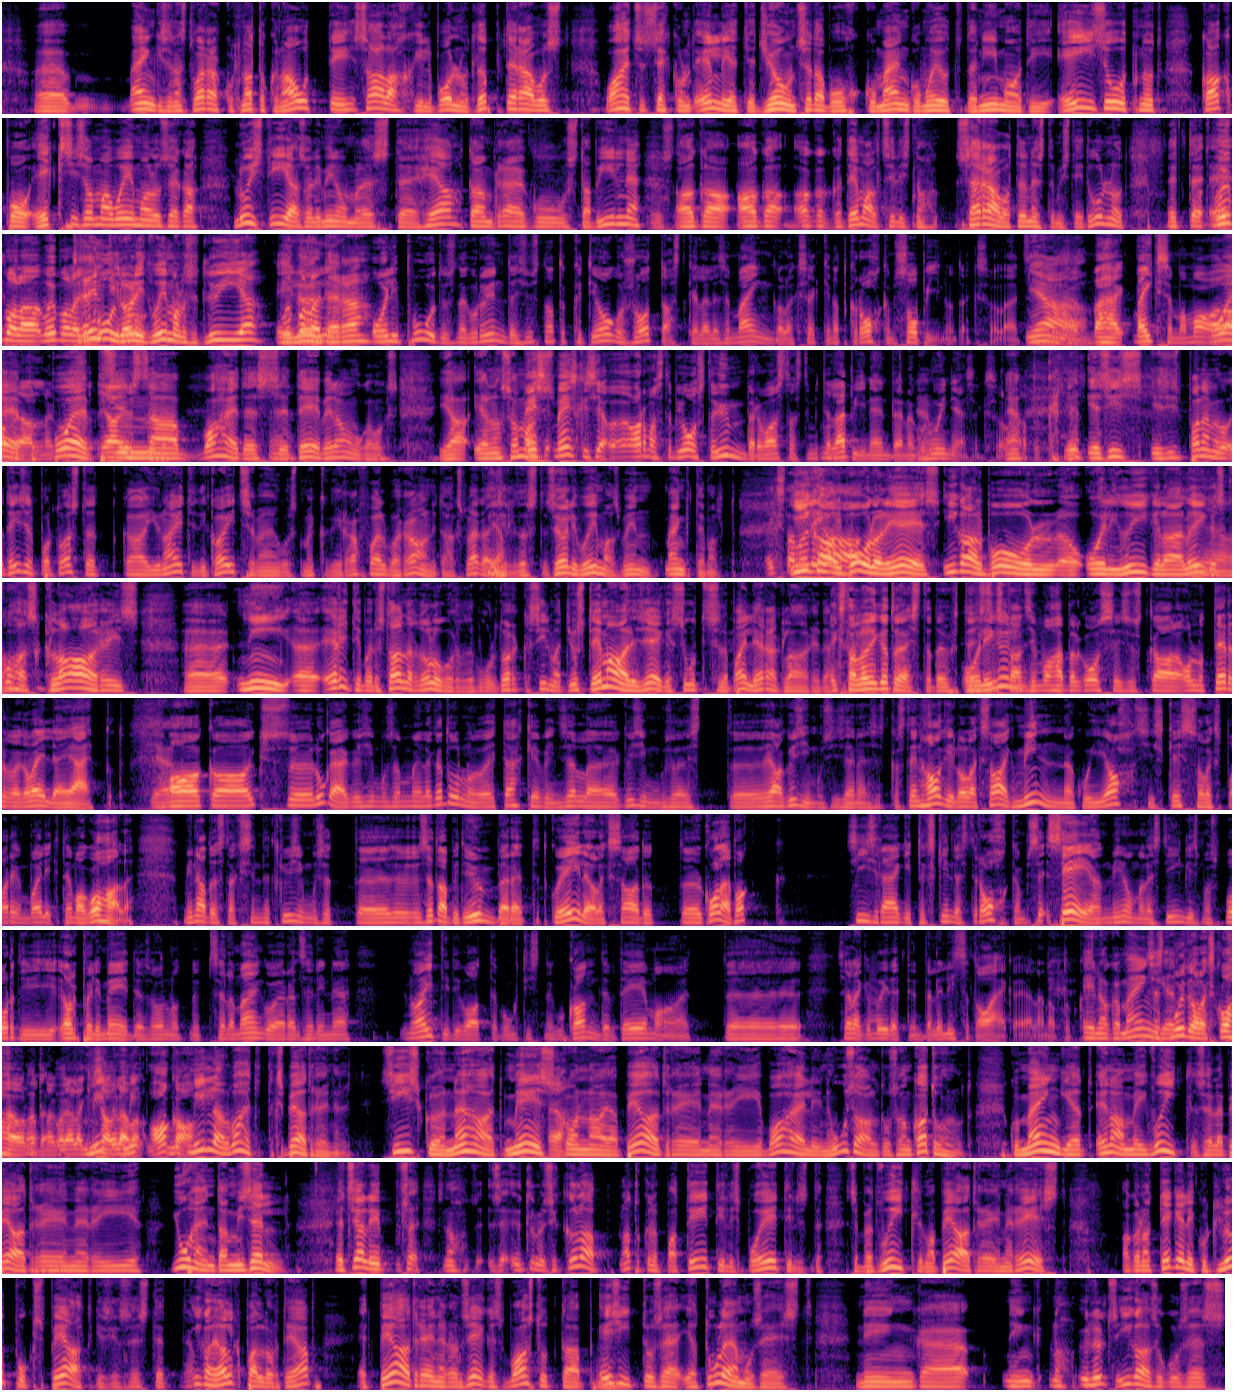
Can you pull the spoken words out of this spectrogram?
mängis ennast varakult natukene out'i, Salahil polnud lõppteravust, vahetuses sekkunud Elliot ja Jones sedapuhku mängu mõjutada niimoodi ei suutnud, Kakpo eksis oma võimalusega, Luis Dias oli minu meelest hea, ta on praegu stabiilne, aga, aga, aga ka temalt sellist noh, säravat õnnestumist ei tulnud, et võib-olla, võib-olla Trendil puudu... olid võimalused lüüa, ei löönud ära. oli puudus nagu ründes just natuke Diogo Jotast, kellele see mäng oleks äkki natuke rohkem sobinud, eks ole, et vähe, väiksema maa-ala peal nagu poeb sinna vahedesse, teeb ebamugavaks ja, ja noh, samas mees, mees, kes armastab joosta ümber vastast ja mitte läbi nende nagu Nunes, eks ole, natukene. ja, ja siis, ja siis paneme teiselt poolt vastu, et ka Unitedi kaitsemängust ma ikkagi Rafael Varani tahaks väga ja. esile tõsta, see oli võimas mäng, mäng temalt. igal ka... pool oli ees, igal pool oli õigel ajal õiges ja. kohas, klaaris äh,, nii äh, eriti palju standardolukordade puhul torkas silma, et just tema oli see, kes suutis selle palli ära klaarida. eks tal oli ka tõestada üht-teist, sest ta on siin vahepeal koosseisust ka olnud tervega välja jäetud. aga üks äh, lugeja küsimus on meile ka tulnud, aitäh, Kevin, selle küsimuse eest, äh, hea küsimus iseenesest, kas Den Haagil oleks aeg minna, kui jah, siis kes oleks parim valik tema kohale? mina tõstaksin need küsimused äh, sedapidi ümber, et, et kui eile oleks saadud äh, kole pakk, siis räägitaks kindlasti rohkem, see, see on minu meelest Inglismaa spordi, jalgpallimeedias olnud nüüd selle mängu järel selline Unitedi vaatepunktist nagu kandev teema, et äh, sellega võideti endale lihtsalt aega jälle natuke. ei no aga mängijad sest muidu oleks kohe olnud vaata, nagu jälle kisa üleval, aga millal vahetatakse peatreenerit? siis, kui on näha, et meeskonna ja. ja peatreeneri vaheline usaldus on kadunud, kui mängijad enam ei võitle selle peatreeneri juhendamisel, et seal ei, noh, ütleme, see kõlab natukene pateetiliselt, poeetiliselt, sa pead võitlema peatreeneri eest, aga noh, tegelikult lõpuks peadki, sest et iga jalgpallur teab, et peatreener on see, kes vastutab mm. esituse ja tulemuse eest ning, äh, ning noh, üleüldse igasuguses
